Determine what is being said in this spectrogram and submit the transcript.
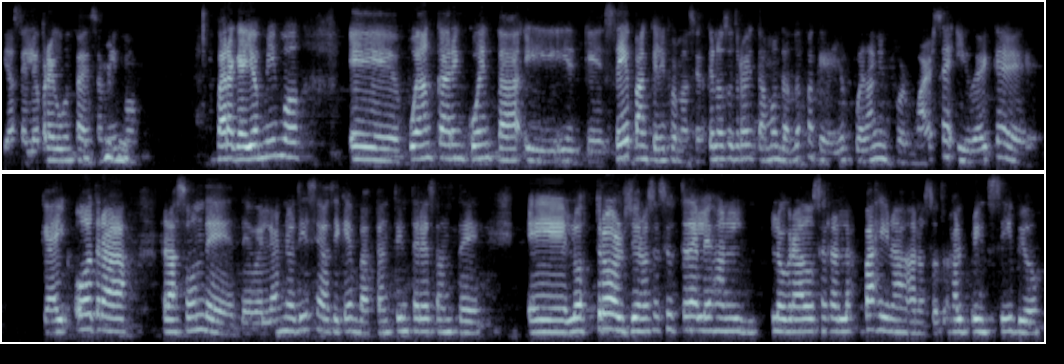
y hacerle preguntas a ese mismo, para que ellos mismos eh, puedan caer en cuenta y, y que sepan que la información que nosotros estamos dando es para que ellos puedan informarse y ver que, que hay otra razón de, de, ver las noticias, así que es bastante interesante. Eh, los trolls, yo no sé si ustedes les han logrado cerrar las páginas, a nosotros al principio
